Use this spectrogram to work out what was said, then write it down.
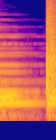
you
